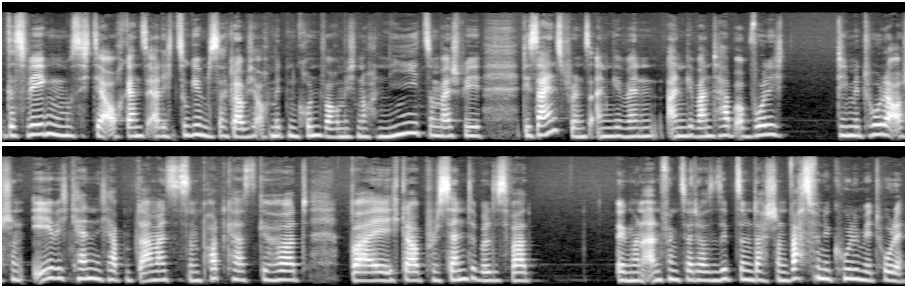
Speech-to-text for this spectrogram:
deswegen muss ich dir auch ganz ehrlich zugeben, das ist, glaube ich, auch mit ein Grund, warum ich noch nie zum Beispiel Design Sprints angewandt, angewandt habe, obwohl ich die Methode auch schon ewig kenne. Ich habe damals das im Podcast gehört bei, ich glaube, Presentable, das war irgendwann Anfang 2017 und dachte schon, was für eine coole Methode.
